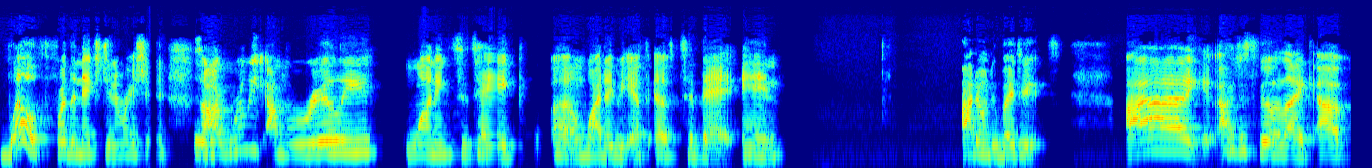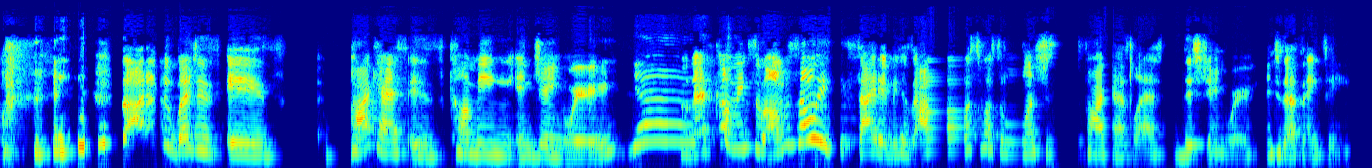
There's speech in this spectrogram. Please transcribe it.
wealth for the next generation so mm-hmm. i really i'm really wanting to take um, YWFF to that, and I don't do budgets. I I just feel like um, so I don't do budgets is podcast is coming in January. Yeah, so that's coming soon. I'm so excited because I was supposed to launch this podcast last this January in 2018.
